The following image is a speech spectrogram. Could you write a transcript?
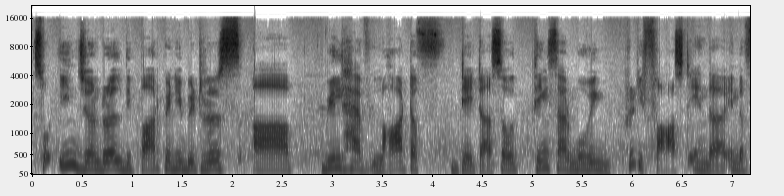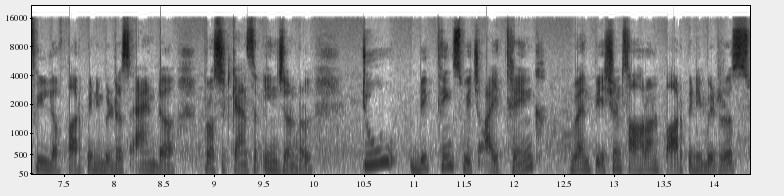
so in general, the PARP inhibitors uh, will have lot of data. So things are moving pretty fast in the in the field of PARP inhibitors and uh, prostate cancer in general. Two big things which I think when patients are on PARP inhibitors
